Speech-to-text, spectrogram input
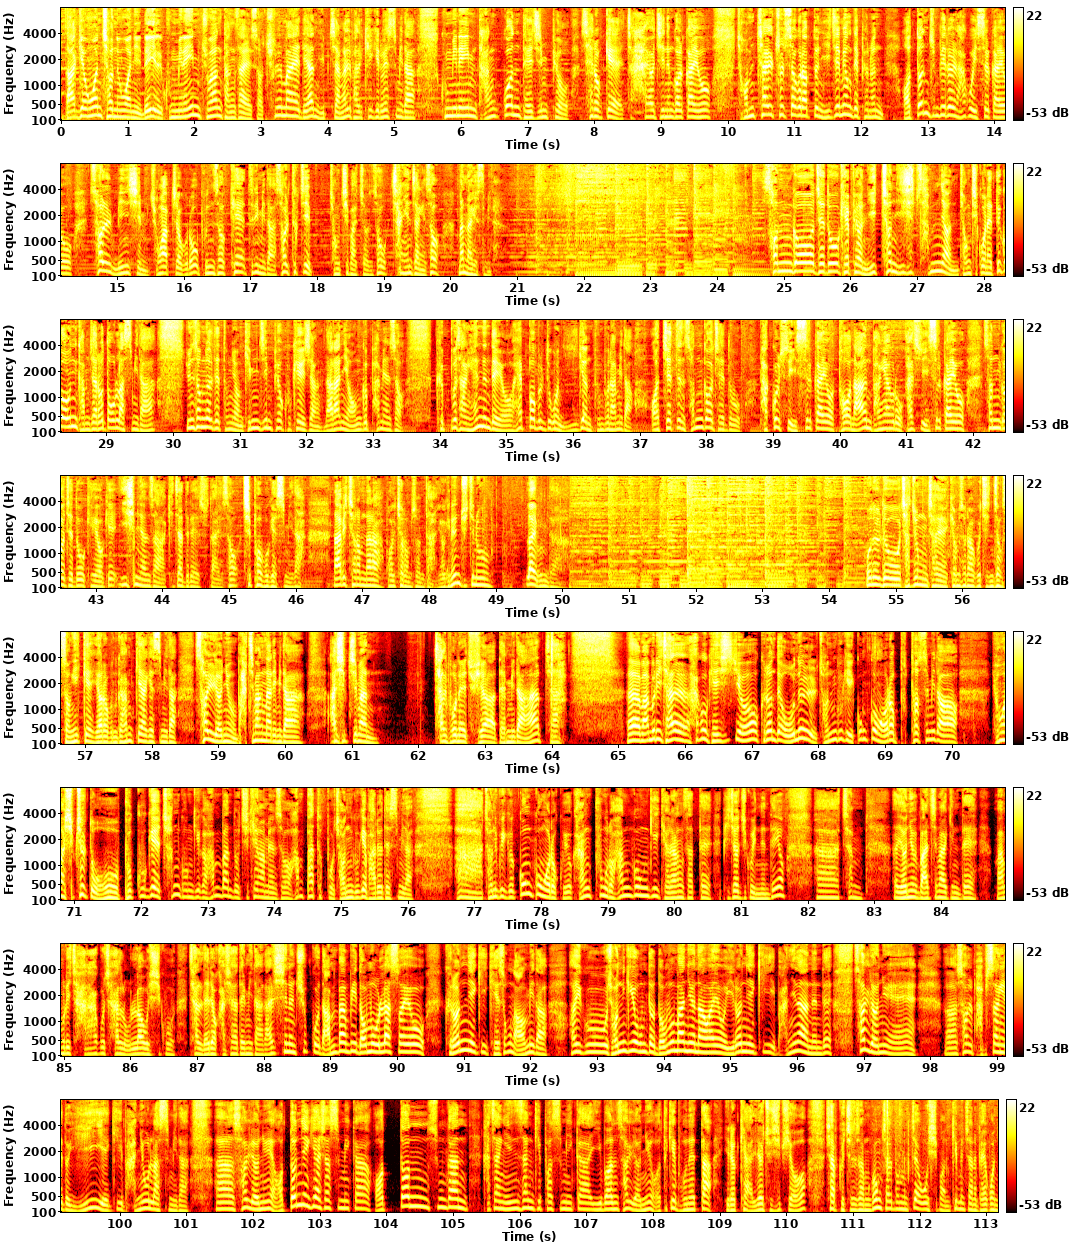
나경원 전 의원이 내일 국민의힘 중앙당사에서 출마에 대한 입장을 밝히기로 했습니다. 국민의힘 당권 대진표 새롭게 짜여지는 걸까요? 점찰 출석을 앞둔 이재명 대표는 어떤 준비를 하고 있을까요? 설 민심 종합적으로 분석해 드립니다. 설 특집 정치발전소 장현장에서 만나겠습니다. 선거제도 개편 2023년 정치권의 뜨거운 감자로 떠올랐습니다. 윤석열 대통령, 김진표 국회의장 나란히 언급하면서 급부상했는데요. 해법을 두곤 이견 분분합니다. 어쨌든 선거제도 바꿀 수 있을까요? 더 나은 방향으로 갈 수 있을까요? 선거제도 개혁의 20년사 기자들의 수다에서 짚어보겠습니다. 나비처럼 날아 벌처럼 쏜다. 여기는 주진우 라이브입니다. 오늘도 자중차에 겸손하고 진정성 있게 여러분과 함께 하겠습니다. 설 연휴 마지막 날입니다. 아쉽지만 잘 보내주셔야 됩니다. 자, 아, 마무리 잘 하고 계시죠? 그런데 오늘 전국이 꽁꽁 얼어붙었습니다. 영하 17도, 오, 북극의 찬 공기가 한반도 직행하면서 한파특보 전국에 발효됐습니다. 아, 전국이 그 꽁꽁 얼었고요. 강풍으로 항공기 결항 사태 빚어지고 있는데요. 아, 참, 연휴 마지막인데 마무리 잘하고 잘 올라오시고 잘 내려가셔야 됩니다. 날씨는 춥고 난방비 너무 올랐어요. 그런 얘기 계속 나옵니다. 아이고 전기요금도 너무 많이 나와요. 이런 얘기 많이 나왔는데 설 연휴에 어, 설 밥상에도 이 얘기 많이 올랐습니다. 아, 설 연휴에 어떤 얘기 하셨습니까? 어떤 순간 가장 인상 깊었습니까? 이번 설 연휴 어떻게 보냈다? 이렇게 알려주십시오. 샵 9730 짧은 문자 50원, 긴 문자는 100원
